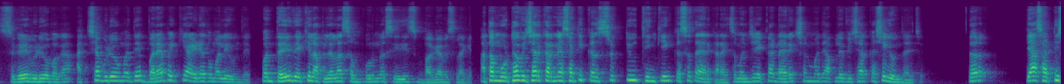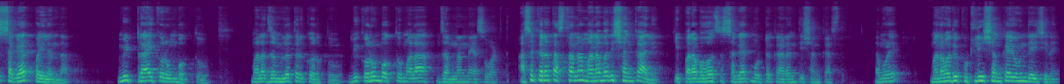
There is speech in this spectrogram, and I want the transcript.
सगळे व्हिडिओ बघा. आजच्या व्हिडिओमध्ये बऱ्यापैकी आयडिया तुम्हाला येऊन जाईल. पण तरी देखील आपल्याला संपूर्ण सिरीज बघावीच लागेल. आता मोठा विचार करण्यासाठी कन्स्ट्रक्टिव्ह थिंकिंग कसं तयार करायचं? म्हणजे एका डायरेक्शनमध्ये आपले विचार कसे घेऊन जायचे? तर त्यासाठी सगळ्यात पहिल्यांदा मी ट्राय करून बघतो. मला जमलं तर करतो. मी करून बघतो मला जमणार नाही असं वाटतं. असं करत असताना मनामध्ये शंका आली की पराभवाचं सगळ्यात मोठं कारण ती शंका असते. त्यामुळे मनामध्ये कुठलीही शंका येऊन द्यायची नाही.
